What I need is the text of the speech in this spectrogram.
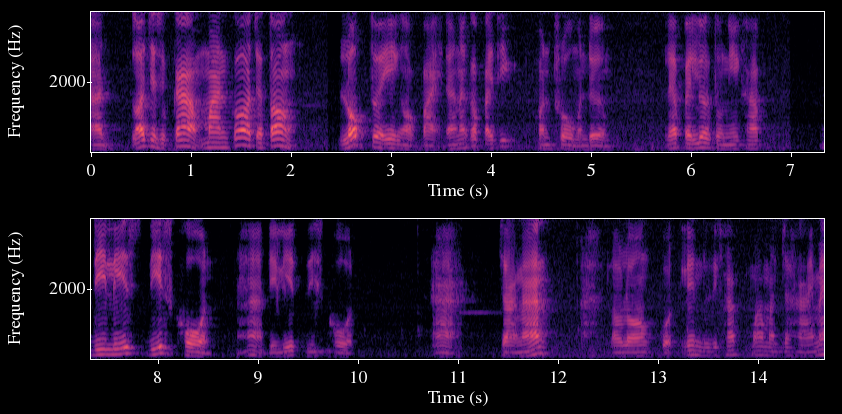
อ่า179 มันก็จะต้องลบตัวเองออกไป ดังนั้นก็ไปที่ control เหมือนเดิม แล้วไปเลือกตรงนี้ครับ delete this code อ่า delete this code อ่า จากนั้นเราลองกดเล่นดูสิครับว่ามันจะหายไหม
